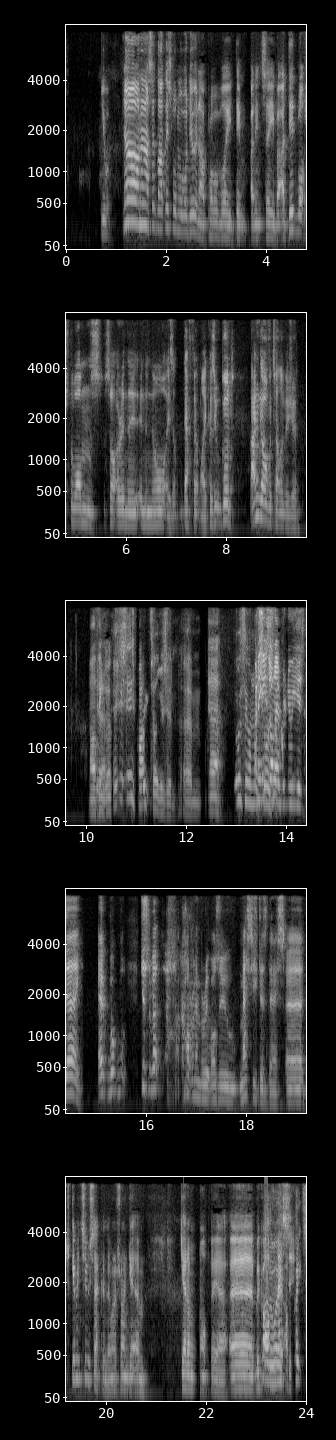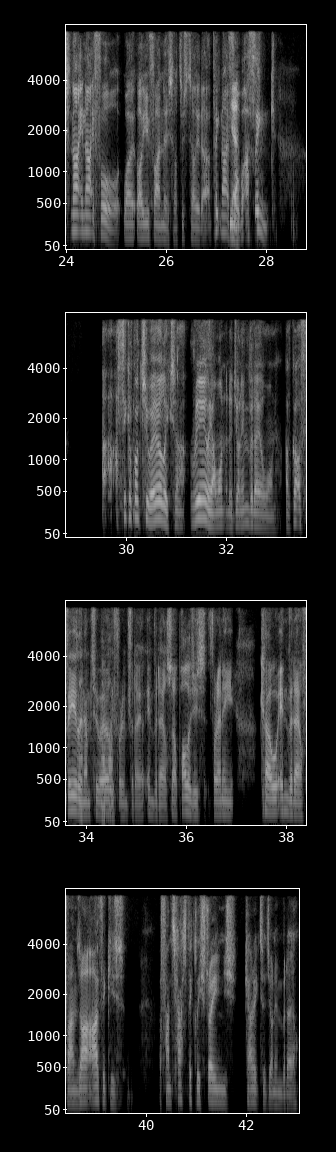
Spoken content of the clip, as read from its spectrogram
You no, no. I said like this one we were doing. I probably didn't. I didn't see, but I did watch the ones sort of in the in the noughties definitely because it was good hangover television. I Yeah, think it, it is great television. Um, yeah. the only thing I'm not And sure is is on every New Year's Day. Just about, I can't remember who it was who messaged us this. Uh, just give me two seconds. I'm to try and get them, get them up here. Uh, we By the a way, I picked 1994. While, while you find this, I'll just tell you that I picked 94, Yeah. but I think I, think I've gone too early because really I wanted a John Inverdale one. I've got a feeling I'm too early for Inverdale. Inverdale, so apologies for any co-Inverdale fans. I, I think he's a fantastically strange character, John Inverdale.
